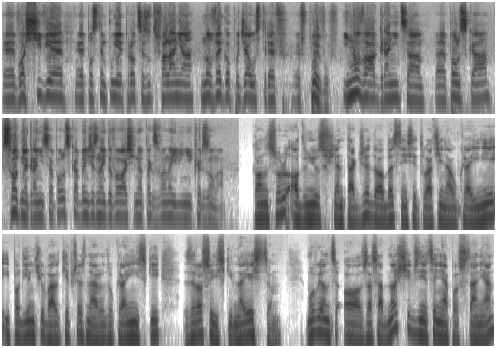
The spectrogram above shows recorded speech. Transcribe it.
e, właściwie e, postępuje proces utrwalania nowego podziału stref wpływów. I nowa granica e, polska, wschodnia granica polska będzie znajdowała się na tak zwanej linii Kerzona. Konsul odniósł się także do obecnej sytuacji na Ukrainie i podjęciu walki przez naród ukraiński z rosyjskim najeźdźcą. Mówiąc o zasadności wzniecenia powstania,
